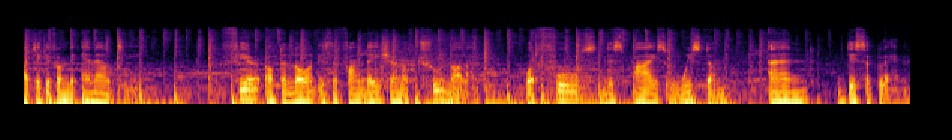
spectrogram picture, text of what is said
I'll take it from the NLT. Fear of the Lord is the foundation of true knowledge, but fools despise wisdom and discipline.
